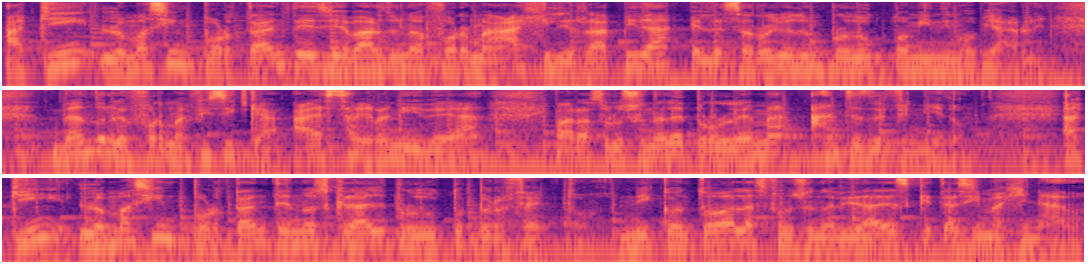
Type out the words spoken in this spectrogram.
Aquí lo más importante es llevar de una forma ágil y rápida el desarrollo de un producto mínimo viable, dándole forma física a esa gran idea para solucionar el problema antes definido. Aquí lo más importante no es crear el producto perfecto, ni con todas las funcionalidades que te has imaginado,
